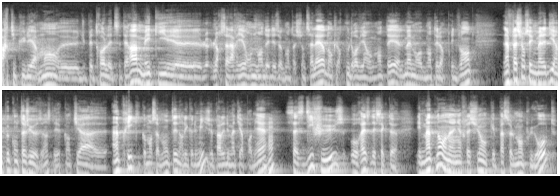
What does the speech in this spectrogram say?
particulièrement euh, du pétrole, etc., mais qui, euh, leurs salariés ont demandé des augmentations de salaire, donc leur coût de revient a augmenté, elles-mêmes ont augmenté leur prix de vente. L'inflation, c'est une maladie un peu contagieuse. Hein. C'est-à-dire quand il y a euh, un prix qui commence à monter dans l'économie, j'ai parlé des matières premières, mhm. ça se diffuse au reste des secteurs. Et maintenant, on a une inflation qui n'est pas seulement plus haute,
